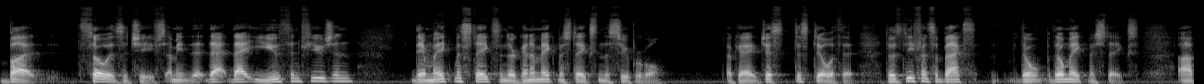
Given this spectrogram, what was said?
but so is the Chiefs. I mean th- that that youth infusion. They make mistakes and they're going to make mistakes in the Super Bowl. Okay, just just deal with it. Those defensive backs, they'll they'll make mistakes. Uh,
